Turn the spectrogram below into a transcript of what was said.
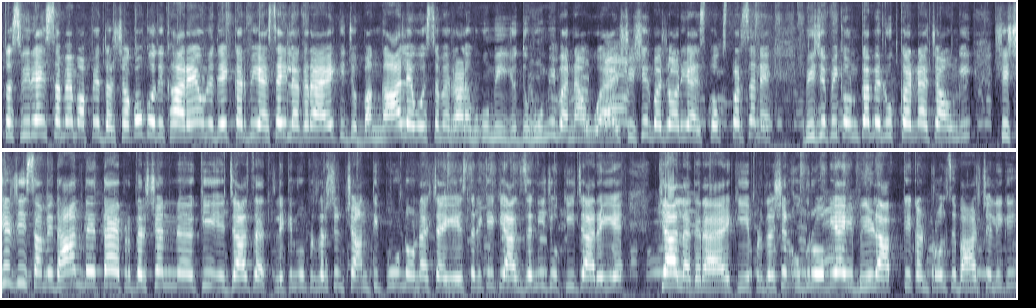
तस्वीरें इस समय हम अपने दर्शकों को दिखा रहे हैं। उन्हें देखकर भी ऐसा ही लग रहा है कि जो बंगाल है वो इस समय रणभूमि युद्धभूमि बना हुआ है। शिशिर बजौरिया स्पोक्स पर्सन है बीजेपी का उनका मैं रुख करना चाहूँगी। शिशिर जी संविधान देता है प्रदर्शन की इजाज़त लेकिन वो प्रदर्शन शांतिपूर्ण होना चाहिए। इस तरीके की आगजनी जो की जा रही है क्या लग रहा है कि ये प्रदर्शन उग्र हो गया? ये भीड़ आपके कंट्रोल से बाहर चली गई?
